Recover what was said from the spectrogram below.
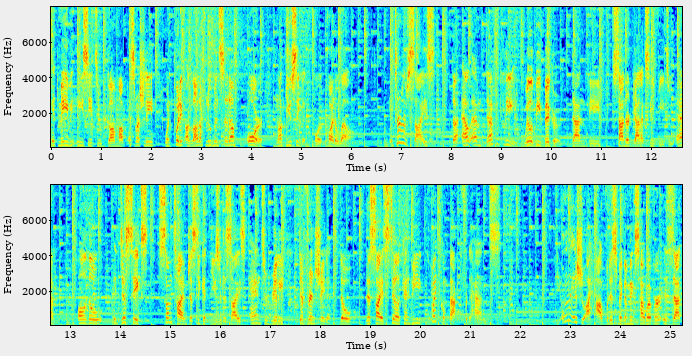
it may be easy to gum up especially when putting a lot of lube in setup or not using it for quite a while. In terms of size, the LM definitely will be bigger than the standard Galaxy V2M, although it just takes some time just to get used to the size and to really differentiate it, though the size still can be quite compact for the hands. The only issue I have with this Megaminx however is that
